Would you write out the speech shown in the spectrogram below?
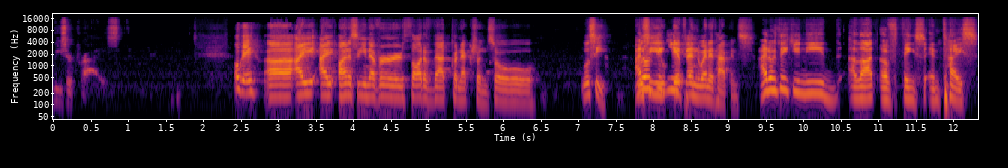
be surprised. Okay. Uh, I I honestly never thought of that connection. So we'll see. I don't see think you- if and when it happens. I don't think you need a lot of things to entice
